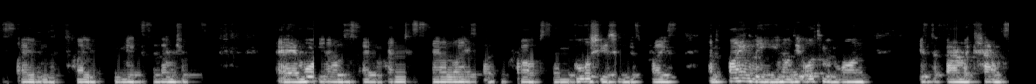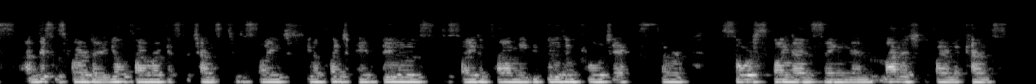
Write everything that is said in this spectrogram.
deciding the type of mix of entrants, um, you know, deciding when to sell livestock and crops and negotiating this price. And finally, you know, the ultimate one is the farm accounts. And this is where the young farmer gets the chance to decide, you know, when to pay the bills, decide plan maybe building projects or source financing and manage the farm accounts.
